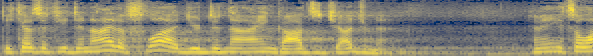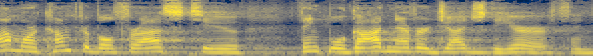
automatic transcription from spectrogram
Because if you deny the flood, you're denying God's judgment. I mean, it's a lot more comfortable for us to think, well, God never judged the earth, and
